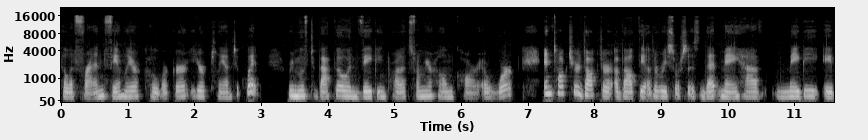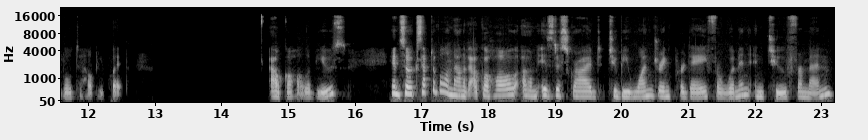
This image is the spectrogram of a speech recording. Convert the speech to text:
Tell a friend, family, or coworker your plan to quit. Remove tobacco and vaping products from your home, car, or work, and talk to your doctor about the other resources that may have may be able to help you quit. Alcohol abuse. And so, acceptable amount of alcohol um, is described to be one drink per day for women and two for men,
